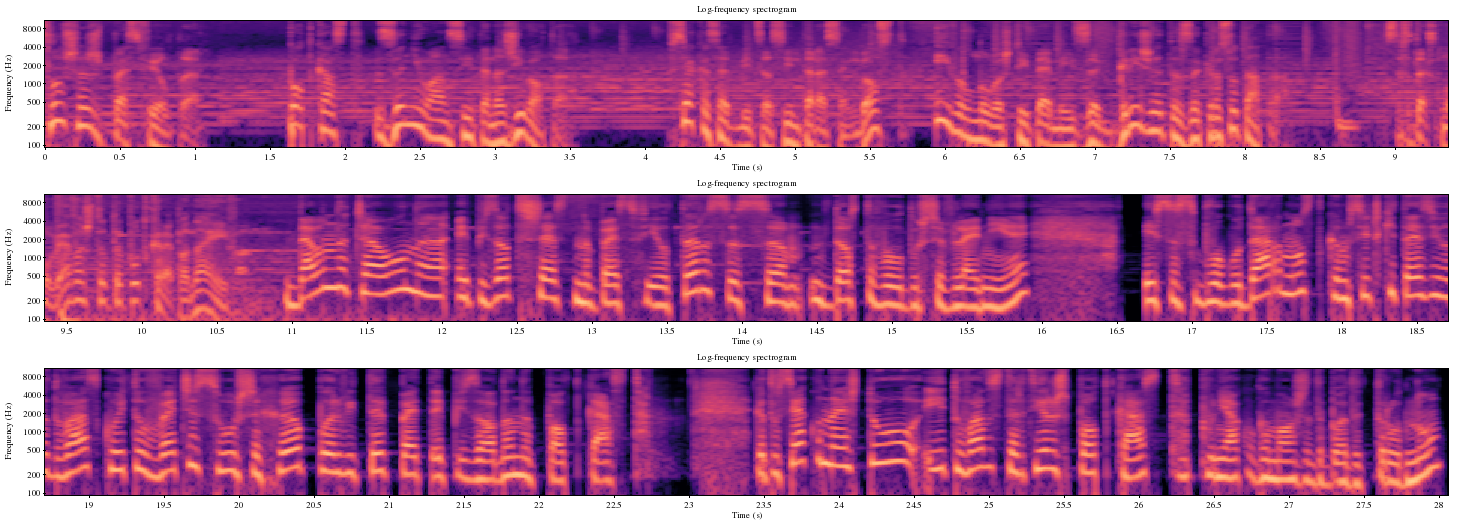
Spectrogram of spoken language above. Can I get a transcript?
Слушаш Без филтър. Подкаст за нюансите на живота. Всяка седмица с интересен гост и вълнуващи теми за грижата за красотата. С вдъхновяващата подкрепа на Иван. Давам начало на епизод 6 на Без филтър с доста въодушевление и с благодарност към всички тези от вас, които вече слушаха първите пет епизода на подкаста. Като всяко нещо и това да стартираш подкаст понякога може да бъде трудно,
